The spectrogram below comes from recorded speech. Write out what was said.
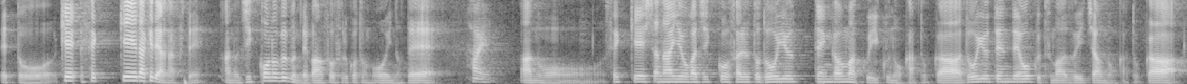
えっと、け設計だけではなくてあの実行の部分で伴走することも多いのではい。あの設計した内容が実行されるとどういう点がうまくいくのかとかどういう点で多くつまずいちゃうのかとか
